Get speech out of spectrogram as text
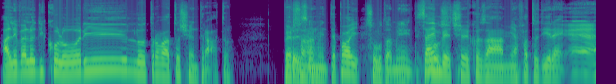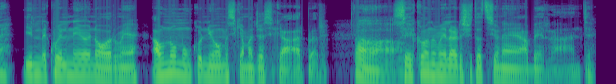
a livello di colori l'ho trovato centrato personalmente. Poi assolutamente. sai sì. invece cosa mi ha fatto dire eh, il- quel neo enorme ha un nome e un cognome, si chiama Jessica Harper. Ah, Secondo me la recitazione è aberrante.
